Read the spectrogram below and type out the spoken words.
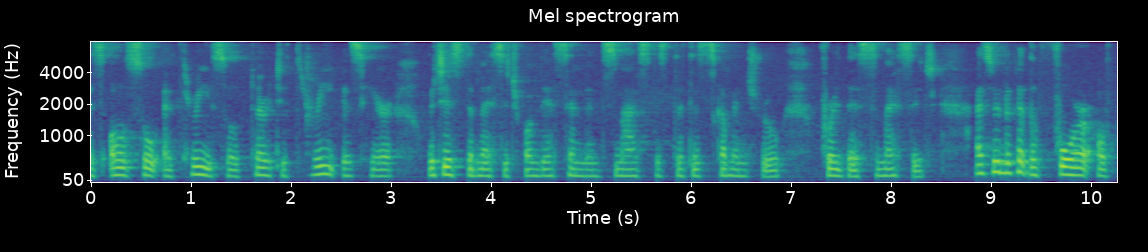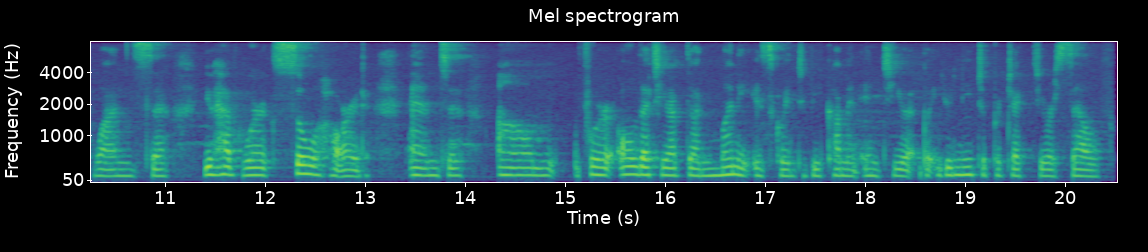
is also a three. So 33 is here which is the message from the ascendants masters that is coming through for this message as you look at the Four of Wands, uh, you have worked so hard, and uh, um, for all that you have done, money is going to be coming into you, but you need to protect yourself.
